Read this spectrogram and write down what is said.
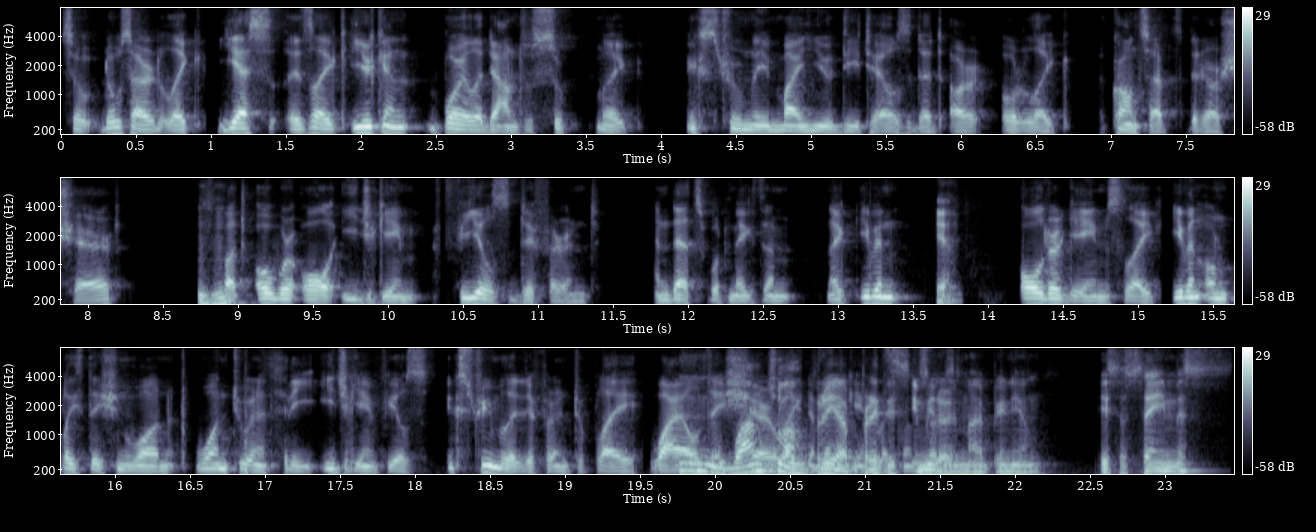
so those are like yes it's like you can boil it down to like extremely minute details that are or like concepts that are shared Mhm. but overall each game feels different and that's what makes them like even Yeah. older games like even on playstation 1 1 2 and 3 each game feels extremely different to play while they Mm, one, share two, like, and three are gameplay pretty similar, in my opinion. It's the same as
